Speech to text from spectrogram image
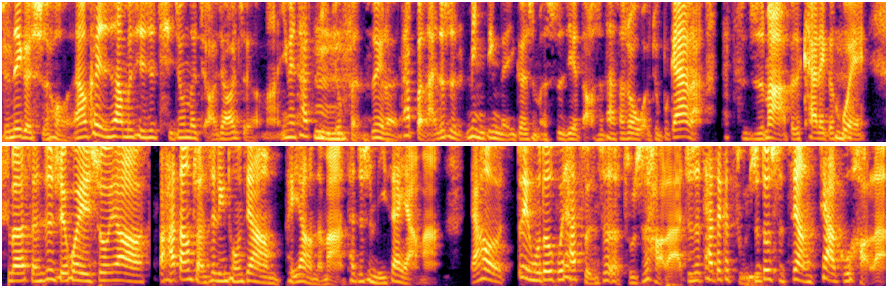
就那个时候，然后 Krishnamurti 是其中的佼佼者嘛，因为他自己就粉碎了，嗯、他本来就是命定的一个什么世界导师，他他说我就不干了，他辞职嘛，不是开了一个会，什么、嗯、神智学会说要把他当转世灵童这样培养的嘛，他就是弥赛亚嘛，然后队伍都归他组织组织好了，就是他这个组织都是这样架构好了。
